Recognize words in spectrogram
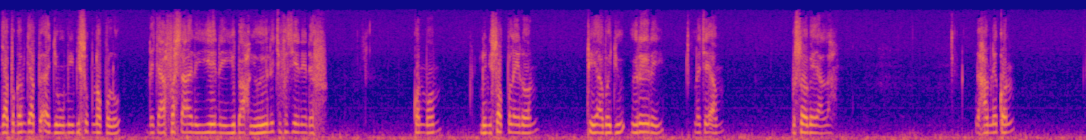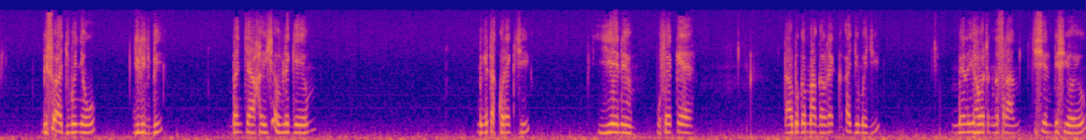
jàpp gam jàppe ajjuma mi bisub noppalu da caa fasaali yéene yu baax yooyu la ci fas def. Kon moom lu ñu sopp lay doon tuyaaba ju rëy rëy la cay am bu soobee yàlla. Nga xam ne kon bisu àjjuma ñëw jullit bi bañ caa xëy ci ab liggéeyam mi ngi takku rek ci yéeneem. Bu fekkee daa bëgg a màggal rek àjjuma ji mel yahawat ak nasaraan ci seen bis yooyu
